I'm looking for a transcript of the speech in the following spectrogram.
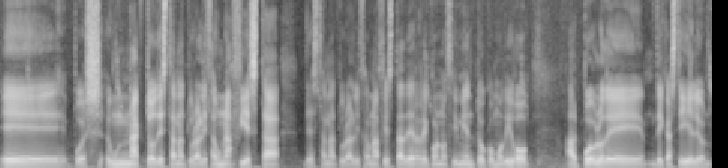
eh, pues un acto de esta naturaleza, una fiesta de esta naturaleza, una fiesta de reconocimiento, como digo, al pueblo de Castilla y León.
